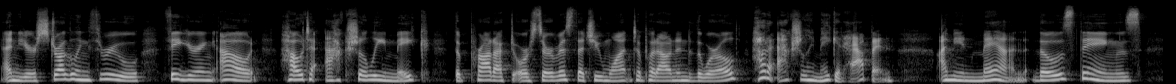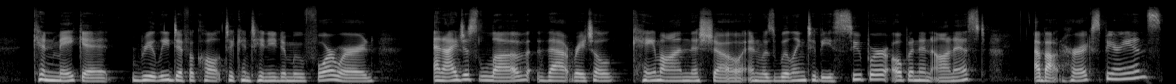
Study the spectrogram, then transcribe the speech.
and you're struggling through figuring out how to actually make the product or service that you want to put out into the world, how to actually make it happen. I mean, man, those things can make it really difficult to continue to move forward. And I just love that Rachel came on this show and was willing to be super open and honest about her experience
